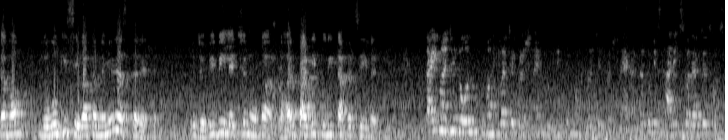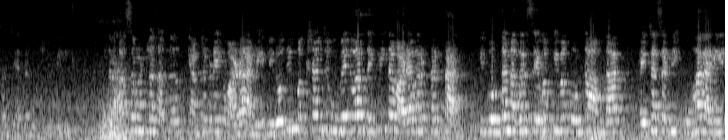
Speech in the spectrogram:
तब हम लोगों की सेवा करने में व्यस्त रहते हैं। तो जब भी इलेक्शन होगा तो हर पार्टी पूरी ताकत से ही लड़ती है। ताई माझे दोन महत्त्वाचे प्रश्न आहेत दोन्ही खूप महत्त्वाचे प्रश्न आहेत. आता तुम्ही स्थानिक स्वराज्य संस्थांची आता घोषणा केली. तर असं म्हटलं जातं की आमच्याकडे एक वाडा आहे. विरोधी पक्षांचे उमेदवार देखील त्या वाड्यावर ठरतात की कोणता नगरसेवक किंवा कोणता आमदार ह्याच्यासाठी उभा राहील.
